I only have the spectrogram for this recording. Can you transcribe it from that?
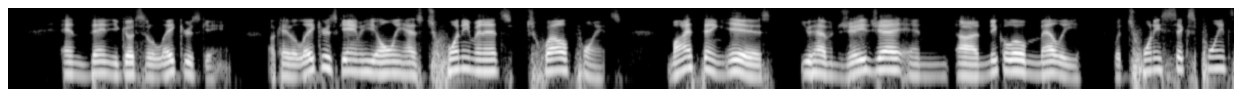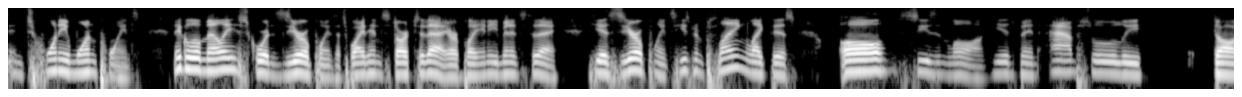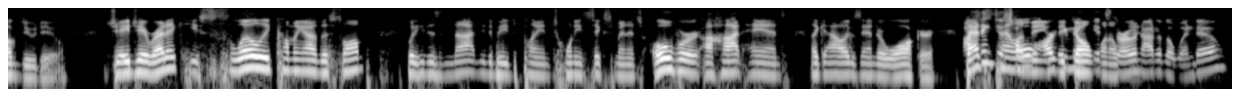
And then you go to the Lakers game. Okay, the Lakers game, he only has 20 minutes, 12 points. My thing is, you have JJ and uh, Nicolo Melli with 26 points and 21 points. Nicolo Melli scored zero points. That's why he didn't start today or play any minutes today. He has zero points. He's been playing like this all season long. He has been absolutely dog doo doo. JJ Redick, he's slowly coming out of the slump, but he does not need to be playing 26 minutes over a hot hand like Alexander Walker. I That's think this whole argument don't gets thrown win. out of the window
